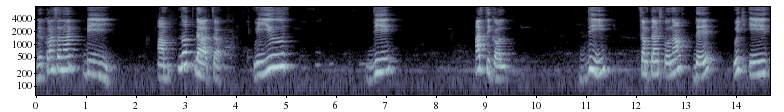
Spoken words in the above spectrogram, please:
the consonant B. Um, note that uh, we use the article the, sometimes pronounced the, which is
